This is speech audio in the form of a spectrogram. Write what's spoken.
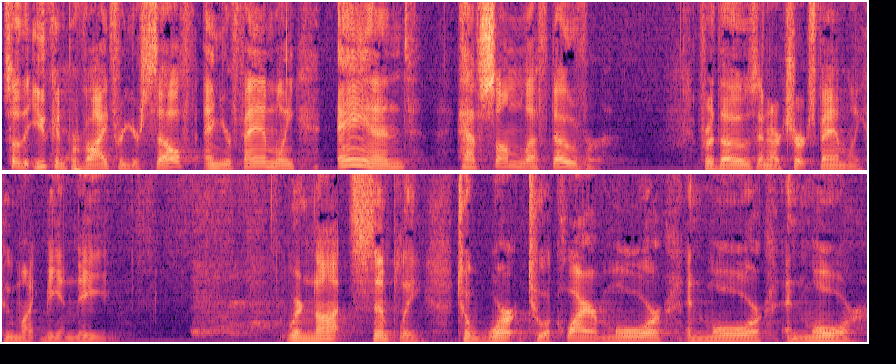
so that you can provide for yourself and your family and have some left over for those in our church family who might be in need. We're not simply to work to acquire more and more and more.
